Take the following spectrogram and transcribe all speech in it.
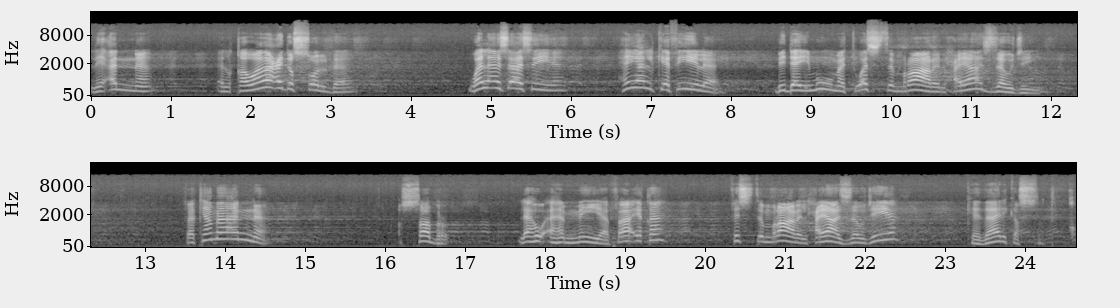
لأن القواعد الصلبة والأساسية هي الكفيلة بديمومة واستمرار الحياة الزوجية. فكما أن الصبر له أهمية فائقة في استمرار الحياة الزوجية كذلك الصدق.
